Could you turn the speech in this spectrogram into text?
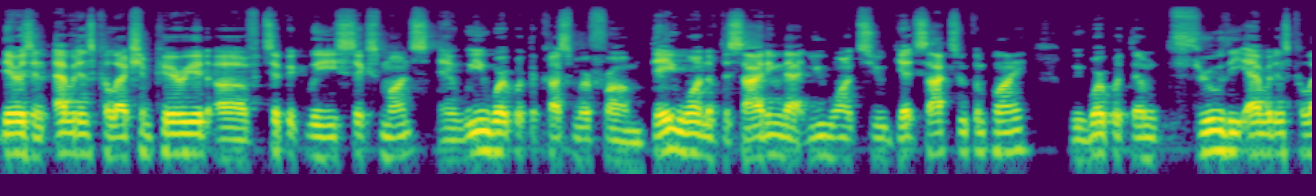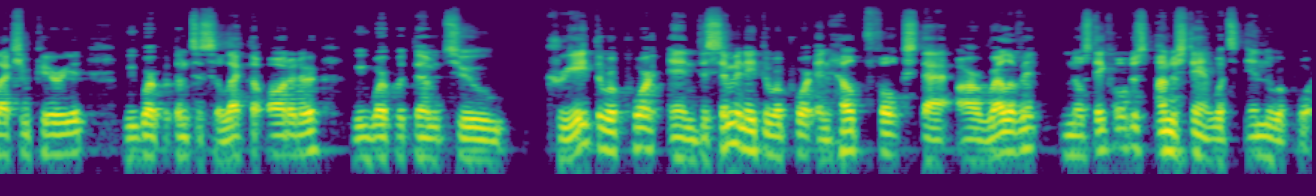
there's an evidence collection period of typically six months, and we work with the customer from day one of deciding that you want to get SOC 2 compliant. We work with them through the evidence collection period. We work with them to select the auditor. We work with them to create the report and disseminate the report and help folks that are relevant, you know, stakeholders understand what's in the report,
